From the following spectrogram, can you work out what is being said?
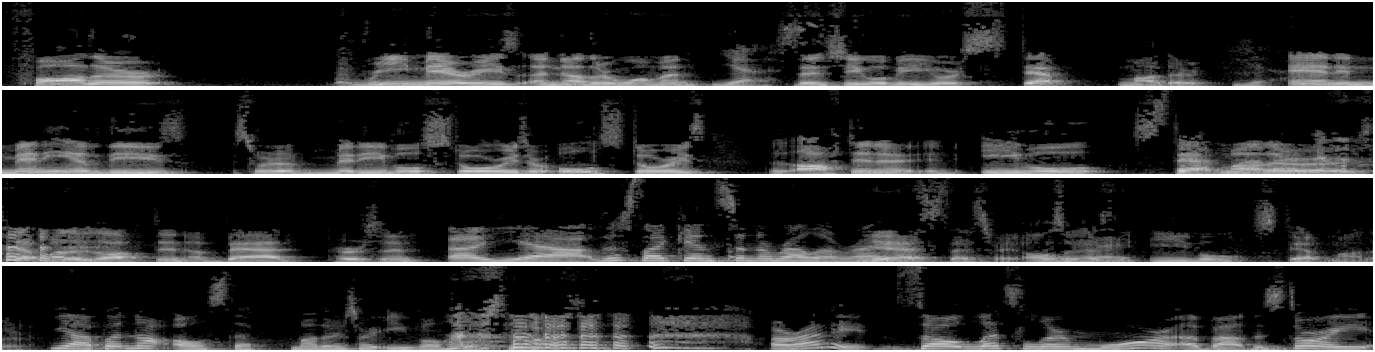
father remarries another woman, Yes. then she will be your stepmother. Yeah. And in many of these sort of medieval stories or old stories, there's often a, an evil stepmother, Stepmother. or stepmother is often a bad person. Uh, yeah, just like in Cinderella, right? Yes, that's right. Also has an evil stepmother. Yeah, but not all stepmothers are evil. Of course not. all right, so let's learn more about the story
